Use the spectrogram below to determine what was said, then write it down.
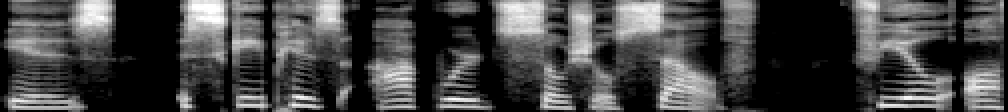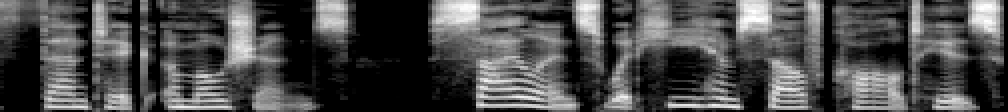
is escape his awkward social self feel authentic emotions, silence what he himself called his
